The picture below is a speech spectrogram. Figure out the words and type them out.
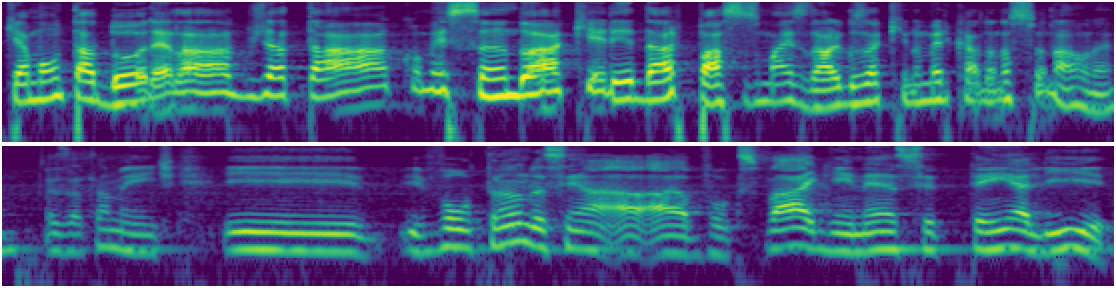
que a montadora ela já está começando a querer dar passos mais largos aqui no mercado nacional, né? Exatamente. E, e voltando assim a, a Volkswagen, né? Você tem ali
